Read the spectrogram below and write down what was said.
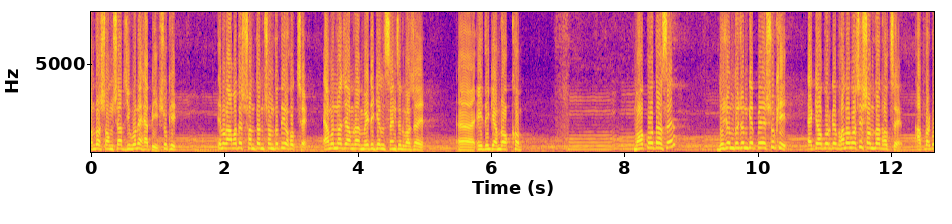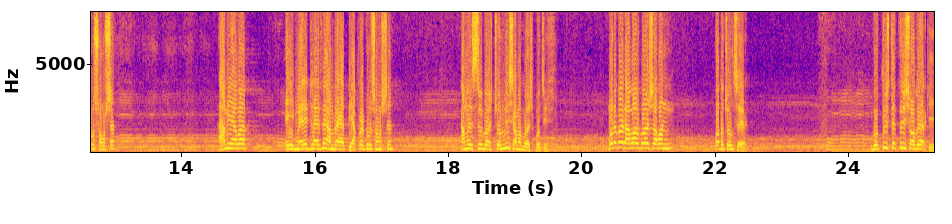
আমরা সংসার জীবনে হ্যাপি সুখী। এবং আমাদের সন্তান সন্ততিও হচ্ছে। এমন না যে আমরা মেডিকেল সায়েন্সের ভাষায় এইদিকে আমরা অক্ষম। মহব্বত আছে, দুজন দুজনকে পেয়ে সুখী, একে অপরকে ভালোবাসি, সন্তান হচ্ছে। আপনার কোনো সমস্যা? আমি আমার এই ম্যারিড লাইফে আমরা হ্যাপি আপনার কোনো সমস্যা? আমার স্ত্রীর বয়স চল্লিশ, আমার বয়স পঁচিশ। মনে করেন আমার বয়স এখন কত চলছে? বত্রিশ তেত্রিশ হবে আর কি।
